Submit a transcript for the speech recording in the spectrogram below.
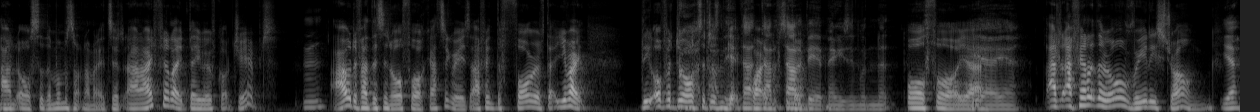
and also the mum's not nominated. And I feel like they both got gypped. I would have had this in all four categories. I think the four of that. You're right. The other daughter doesn't be- get that, quite That, that'd be amazing, wouldn't it? all four. Yeah, Yeah, yeah, I, I feel like they're all really strong. yeah.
